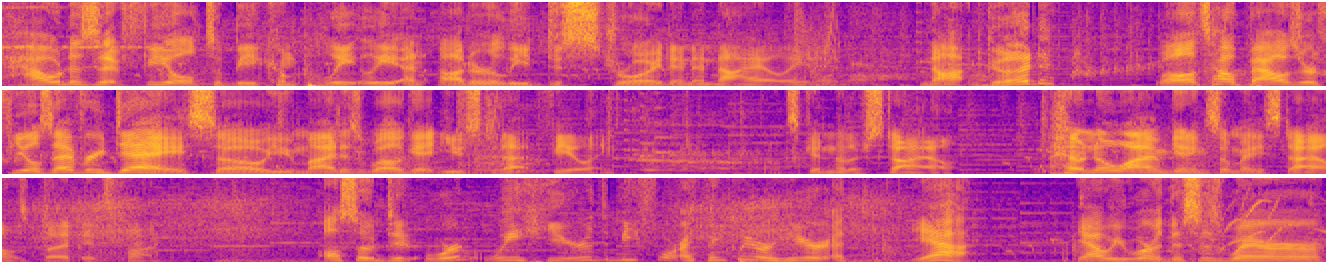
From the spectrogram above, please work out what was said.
How does it feel to be completely and utterly destroyed and annihilated? Not good? Well, it's how Bowser feels every day, so you might as well get used to that feeling. Let's get another style. I don't know why I'm getting so many styles, but it's fun. Also, did weren't we here the before? I think we were here at... Yeah. Yeah, we were. This is where...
